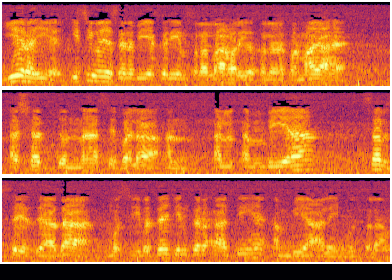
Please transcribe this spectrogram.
یہ رہی ہے۔ اسی وجہ سے نبی کریم صلی اللہ علیہ وسلم نے فرمایا ہے اشد الناس بلا الانبیاء سب سے زیادہ مصیبتیں جن کر آتی ہیں، انبیاء علیہ السلام۔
